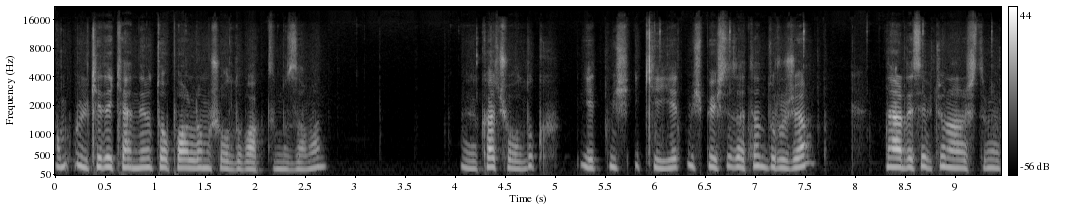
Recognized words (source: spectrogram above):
Ama ülkede kendini toparlamış oldu baktığımız zaman. E, kaç olduk? 72, 75'te zaten duracağım. Neredeyse bütün araştırma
